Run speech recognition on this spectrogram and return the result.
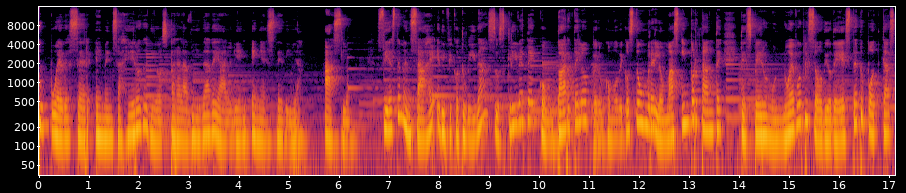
Tú puedes ser el mensajero de Dios para la vida de alguien en este día. Hazlo. Si este mensaje edificó tu vida, suscríbete, compártelo, pero como de costumbre, lo más importante, te espero en un nuevo episodio de este tu podcast,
